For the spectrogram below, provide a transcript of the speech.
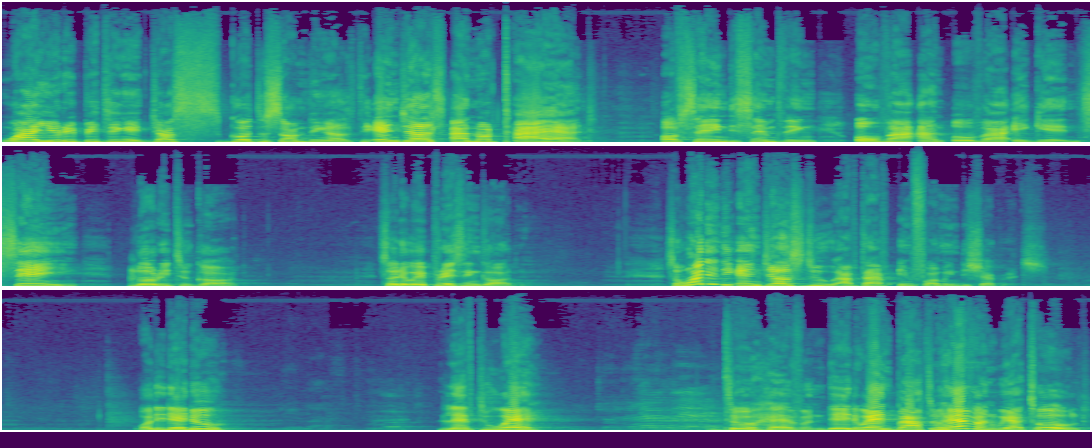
Why are you repeating it? Just go to something else. The angels are not tired of saying the same thing over and over again, saying glory to God. So they were praising God. So, what did the angels do after informing the shepherds? What did they do? Left where? to heaven. They went back to heaven, we are told.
